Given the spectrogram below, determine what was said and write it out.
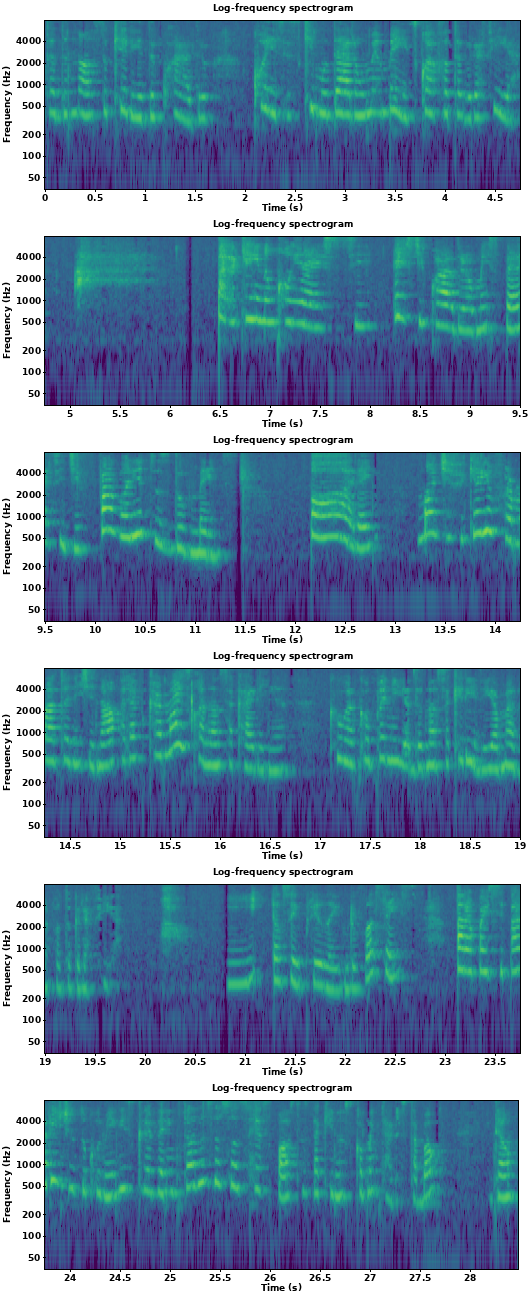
volta do nosso querido quadro Coisas que mudaram o meu mês com a fotografia. Para quem não conhece, este quadro é uma espécie de favoritos do mês. Porém, modifiquei o formato original para ficar mais com a nossa carinha, com a companhia da nossa querida e amada fotografia. E eu sempre lembro vocês para participarem junto comigo e escreverem todas as suas respostas aqui nos comentários, tá bom? Então,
